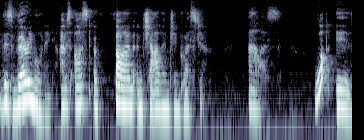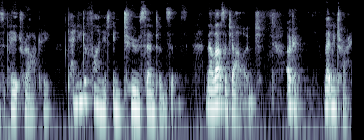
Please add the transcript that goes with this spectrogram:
this very morning, I was asked a fun and challenging question. Alice, what is patriarchy? Can you define it in two sentences? Now, that's a challenge. Okay, let me try.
